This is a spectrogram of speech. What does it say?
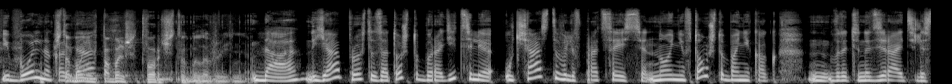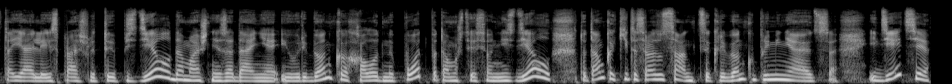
и больно, Чтобы когда... у них побольше творчества было в жизни. Да, я просто за то, чтобы родители участвовали в процессе, но не в том, чтобы они как вот эти надзиратели стояли и спрашивали, ты сделал домашнее задание, и у ребенка холодный пот, потому что если он не сделал, то там какие-то сразу санкции к ребенку применяются. И дети,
